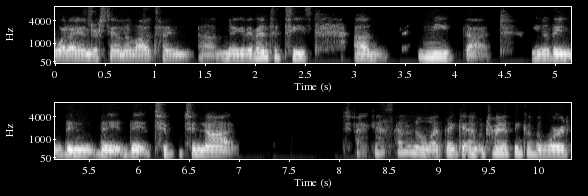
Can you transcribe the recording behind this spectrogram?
what I understand, a lot of time um, negative entities um, need that. You know, they, they, they, they, to, to not, I guess, I don't know, I think I'm trying to think of the word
